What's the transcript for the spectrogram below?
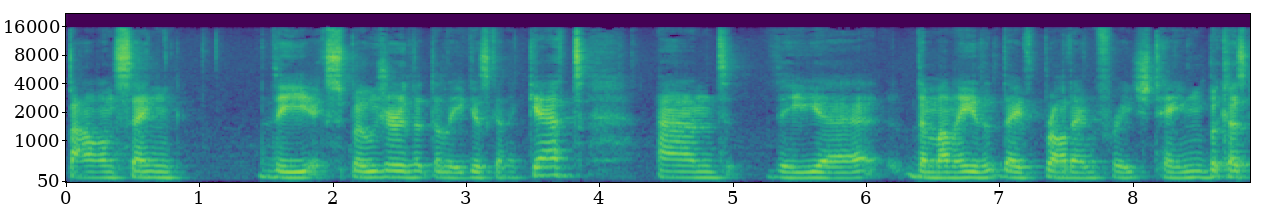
balancing the exposure that the league is going to get and the uh, the money that they've brought in for each team because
